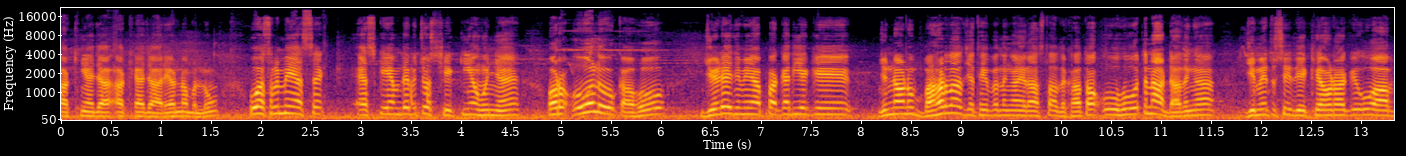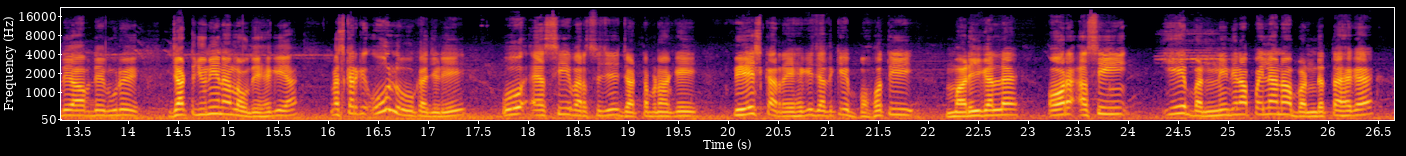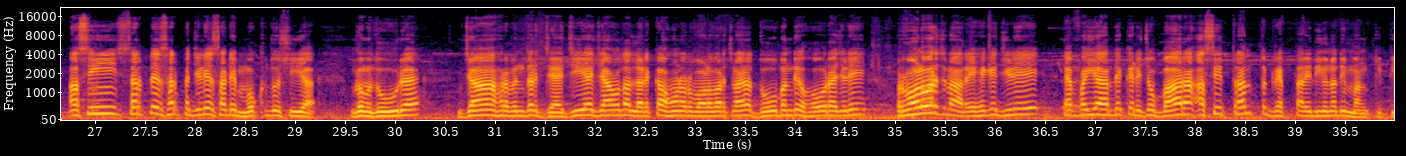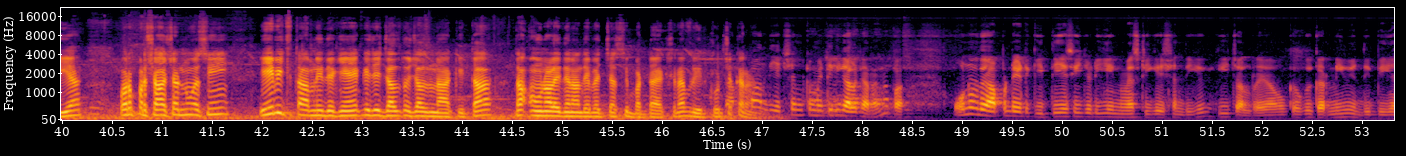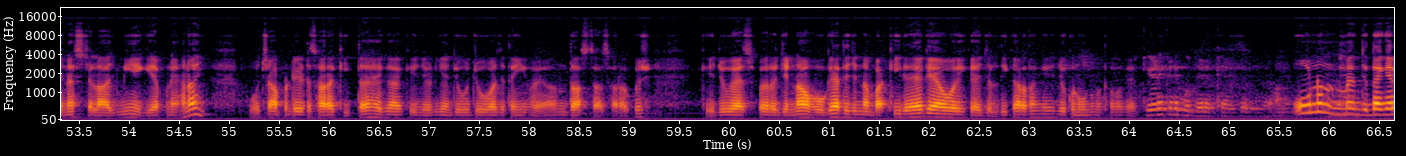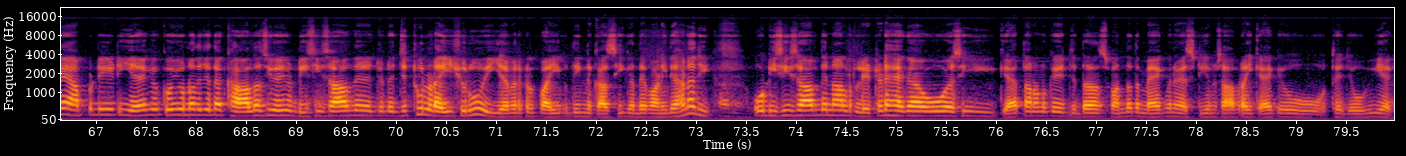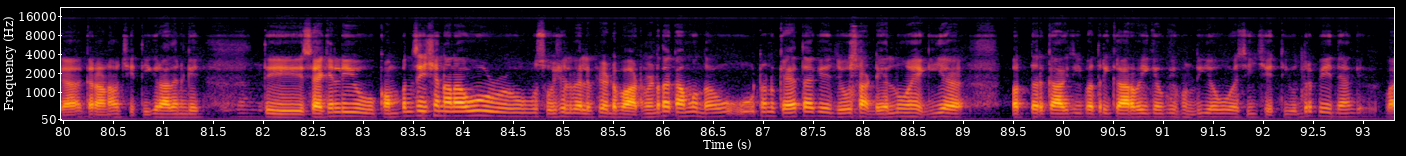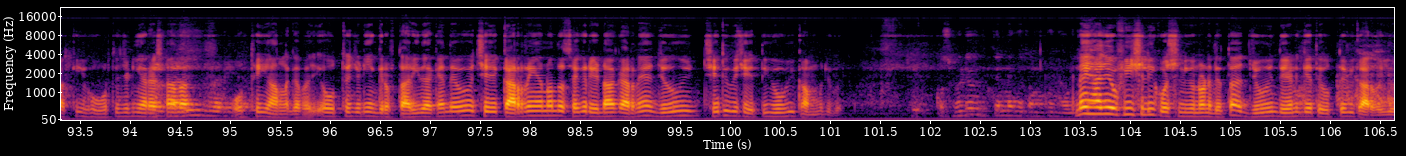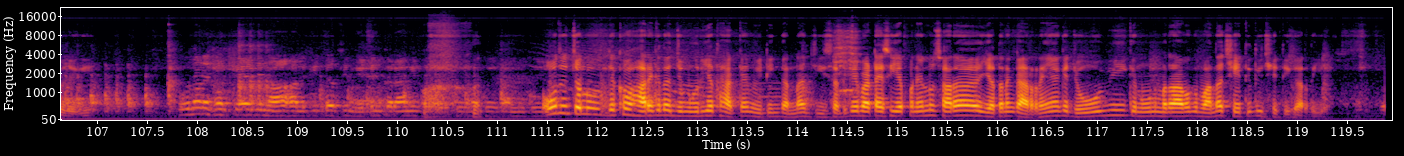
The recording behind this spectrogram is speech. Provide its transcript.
ਆਖੀਆਂ ਜਾ, ਆਖਿਆ ਜਾ ਰਿਹਾ ਉਹਨਾਂ ਵੱਲੋਂ, ਉਹ ਅਸਲ ਵਿੱਚ ਐਸ ਐਸਕੇਐਮ ਦੇ ਵਿੱਚੋਂ ਛੇਕੀਆਂ ਹੋਈਆਂ ਹੈ ਔਰ ਉਹ ਲੋਕ ਆ ਉਹ, ਜਿਹੜੇ ਜਿਵੇਂ ਆਪਾਂ ਕਹਿ ਦਈਏ ਕਿ ਜਿਨ੍ਹਾਂ ਨੂੰ ਬਾਹਰਲਾ ਜਥੇਬੰਦੀਆਂ ਨੇ ਰਸਤਾ ਦਿਖਾਤਾ, ਉਹ ਧਨਾਡਾ ਦੀਆਂ। ਜਿਵੇਂ ਤੁਸੀਂ ਦੇਖਿਆ ਹੋਣਾ ਕਿ ਉਹ ਆਪਦੇ ਆਪ ਦੇ ਮੂਰੇ ਜੱਟ ਯੂਨੀਅਨਾਂ ਲਾਉਂਦੇ ਹੈਗੇ ਆ। ਇਸ ਕਰਕੇ ਉਹ ਲੋਕ ਆ ਜਿਹੜੇ, ਉਹ ਐਸੀ ਵਰਸ ਜੇ ਜੱਟ ਬਣਾ ਕੇ ਪੇਸ਼ ਕਰ ਰਹੇ ਹੈਗੇ, ਜਦ ਕਿ ਬਹੁਤ ਹੀ ਮਾੜੀ ਗੱਲ ਹੈ। ਔਰ ਅਸੀਂ ਇਹ ਬਣਨੀ ਦੇਣਾ ਪਹਿਲਾਂ ਨਾ ਬਣ ਦਿੱਤਾ ਹੈਗਾ। ਅਸੀਂ ਸਿਰਫ ਤੇ ਸਿਰਫ ਜਿਹੜੇ ਸਾਡੇ ਮੁੱਖ ਦੋਸ਼ੀ ਆ ਗਮਦੂਰ ਹੈ ਜਾਂ ਹਰਵਿੰਦਰ ਜੈਜੀ ਹੈ ਜਾਂ ਉਹਦਾ ਲੜਕਾ ਹੁਣ ਰਿਵਾਲਵਰ ਚਲਾ ਰਿਹਾ ਦੋ ਬੰਦੇ ਹੋਰ ਆ ਜਿਹੜੇ ਰਿਵਾਲਵਰ ਚਲਾ ਰਹੇ ਹੈਗੇ ਜਿਹੜੇ ਐਫ ਆਈ ਆਰ ਦੇ ਘਰੇ ਚੋਂ ਬਾਹਰ ਆ। ਅਸੀਂ ਤੁਰੰਤ ਗ੍ਰਿਫਤਾਰੀ ਦੀ ਉਹਨਾਂ ਦੀ ਮੰਗ ਕੀਤੀ ਆ ਔਰ ਪ੍ਰਸ਼ਾਸਨ ਨੂੰ ਅਸੀਂ ਇਹ ਵੀ ਚੇਤਾਵਨੀ ਦੇ ਕੇ ਆਏ ਕਿ ਜੇ ਜਲਦ ਤੋਂ ਜਲਦ ਨਾ ਕੀਤਾ ਤਾਂ ਆਉਣ ਵਾਲੇ ਦਿਨਾਂ ਦੇ ਵਿੱਚ ਅਸੀਂ ਵੱਡਾ ਐਕਸ਼ਨ ਆ ਫਰੀਦਕੋਟ ਚ ਕਰਾਂਗੇ। ਐਕਸ਼ਨ ਕਮੇਟੀ ਦੀ ਗੱਲ ਕਰ ਰਹੇ ਨਾ ਆਪਾਂ। ਉਹਨਾਂ ਦੇ ਅਪਡੇਟ ਕੀਤੀ ਅਸੀਂ ਜਿਹੜੀ ਇਨਵੈਸਟੀਗੇਸ਼ਨ ਦੀ ਕਿ ਕੀ ਚੱਲ ਰਿਹਾ ਉਹ ਕਿਉਂਕਿ ਕਰਨੀ ਵੀ ਹੁੰਦੀ ਬੀਐਨਐਸ ਚ ਲਾਜ਼ਮੀ ਹੈਗੀ ਆਪਣੇ ਹਨਾ ਜੀ? ਉਹ ਚ ਅਪਡੇਟ ਸਾਰਾ ਕੀਤਾ ਹੈਗਾ ਕਿ ਜਿਹੜੀਆਂ ਜੋ ਜੋ ਅੱਜ ਤਾਈਂ ਹੋਇਆ ਉਹਨੂੰ ਦੱਸਦਾ ਸਾਰਾ ਕੁਝ ਕਿ ਜੋ ਐਸ ਪਰ ਜਿੰਨਾ ਹੋ ਗਿਆ ਤੇ ਜਿੰਨਾ ਬਾਕੀ ਰਹਿ ਗਿਆ ਉਹ ਅਸੀਂ ਕਿਹਾ ਜਲਦੀ ਕਰ ਦਾਂਗੇ ਜੋ ਕਾਨੂੰਨ ਮੁਤਾਬਕ ਹੈ। ਕਿਹੜੇ ਕਿਹੜੇ ਮੁੱਦੇ ਰੱਖੇ ਉਹਨਾਂ ਨੂੰ ਮੈਂ ਜਿੱਦਾਂ ਕਹਿ ਰਿਹਾ ਅਪਡੇਟ ਹੀ ਹੈ ਕਿ ਕੋਈ ਉਹਨਾਂ ਦੇ ਜਿੱਦਾਂ ਖਾਲਦਾ ਸੀ ਉਹ ਡੀਸੀ ਸਾਹਿਬ ਦੇ ਜਿਹੜੇ ਜਿੱਥੋਂ ਲੜਾਈ ਸ਼ੁਰੂ ਹੋਈ ਹੈ ਮੇਰੇ ਕੋਲ ਪਾਈਪ ਦੀ ਨਿਕਾਸੀ ਗੰਦੇ ਪਾਣੀ ਦੇ ਹਨਾ ਜੀ? ਉਹ ਡੀਸੀ ਸਾਹਿਬ ਦੇ ਨਾਲ ਰਿਲੇਟਡ ਹੈਗਾ ਉਹ ਅਸੀਂ ਕਹਿਤਾ ਉਹਨਾਂ ਨੂੰ ਕਿ ਜਿੱਦਾਂ ਸੰਬੰਧਿਤ ਮਹਿਕਮੇ ਨੂੰ ਐਸਡੀਐਮ ਸਾਹਿਬ ਰਾਈ ਕਹਿ ਕੇ ਉਹ ਉੱਥੇ ਜੋ ਵੀ ਹੈਗਾ ਕਰਾਣਾ ਉਹ ਛੇਤੀ ਕਰਾ ਦੇਣਗੇ। ਤੇ ਸੈਕੰਡਲੀ ਉਹ ਕੰਪਨਸੇਸ਼ਨ ਵਾਲਾ ਉਹ ਸੋਸ਼ਲ ਵੈਲਫੇਅਰ ਡਿਪਾਰਟਮੈਂਟ ਦਾ ਕੰਮ ਹੁੰਦਾ ਉਹ ਉਹ ਤੁਹਾਨੂੰ ਕਹਿਤਾ ਕਿ ਜੋ ਸਾਡੇ ਵੱਲੋਂ ਹੈਗੀ ਆ ਪੱਤਰ ਕਾਗਜ਼ੀ ਪੱਤਰੀ ਕਾਰਵਾਈ ਕਿਉਂਕਿ ਹੁੰਦੀ ਆ ਉਹ ਅਸੀਂ ਛੇਤੀ ਉਧਰ ਭੇਜ ਦਿਆਂਗੇ। ਬਾਕੀ ਹੋਰ ਤੇ ਜਿਹੜੀਆਂ ਅਰੈਸਟਾਂ ਦਾ ਉੱਥੇ ਹੀ ਆਣ ਲੱਗਾ ਭਾਜੀ। ਉੱਥੇ ਜਿਹੜੀਆਂ ਗ੍ਰਿਫਤਾਰੀ ਦਾ ਕਹਿੰਦੇ ਉਹ ਛੇ ਕਰ ਰਹੇ ਆ ਉਹਨਾਂ ਦਾ ਕਿ ਰੇਡਾਂ ਕਰ ਰਹੇ ਆ ਜਦੋਂ ਛੇਤੀ ਤੋਂ ਛੇਤੀ ਉਹ ਵੀ ਕੰਮ ਹੋ ਜਾਊਗਾ ਨਹੀਂ ਹਜੇ ਅਫੀਸ਼ੀਅਲੀ ਕੁਝ ਨਹੀਂ ਉਹਨਾਂ ਨੇ ਦਿੱਤਾ ਜਿਉਂ ਹੀ ਦੇਣਗੇ ਤੇ ਉੱਤੇ ਵੀ ਕਾਰਵਾਈ ਹੋ ਜਾਏਗੀ। ਉਹਨਾਂ ਨੇ ਫਿਰ ਕਿਹਾ ਜੇ ਨਾ ਹੱਲ ਕੀਤਾ ਅਸੀਂ ਮੀਟਿੰਗ ਕਰਾਂਗੇ ਕੋਈ ਚਲੋ ਦੇਖੋ, ਹਰ ਇੱਕ ਦਾ ਜਮਹੂਰੀਅਤ ਹੱਕ ਹੈ ਮੀਟਿੰਗ ਕਰਨਾ, ਜੀ ਸਦਕੇ ਬਟ ਅਸੀਂ ਆਪਣੇ ਨੂੰ ਸਾਰਾ ਯਤਨ ਕਰ ਰਹੇ ਹਾਂ ਕਿ ਜੋ ਵੀ ਕਾਨੂੰਨ ਮੁਤਾਬਕ ਬੰਦਾ ਛੇਤੀ ਤੋਂ ਛੇਤੀ ਕਰ ਦਈਏ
